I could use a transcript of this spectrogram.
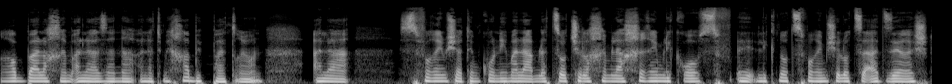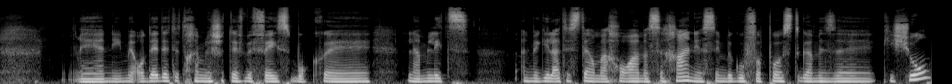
רבה לכם על ההאזנה, על התמיכה בפטריון, על הספרים שאתם קונים, על ההמלצות שלכם לאחרים לקרוא, אה, לקנות ספרים של הוצאת זרש. אה, אני מעודדת אתכם לשתף בפייסבוק, אה, להמליץ על מגילת אסתר מאחורי המסכה. אני אשים בגוף הפוסט גם איזה קישור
